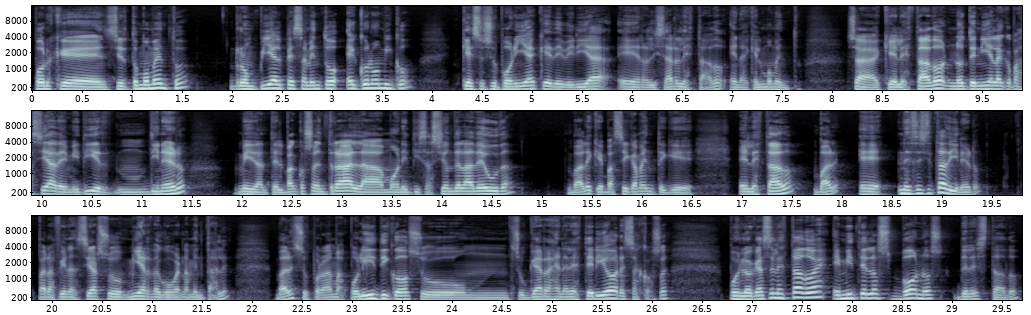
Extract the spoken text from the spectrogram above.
porque en ciertos momentos rompía el pensamiento económico que se suponía que debería eh, realizar el Estado en aquel momento. O sea, que el Estado no tenía la capacidad de emitir mm, dinero mediante el Banco Central, la monetización de la deuda, ¿vale? Que básicamente que el Estado, ¿vale? Eh, necesita dinero para financiar sus mierdas gubernamentales, ¿vale? Sus programas políticos, mm, sus guerras en el exterior, esas cosas. Pues lo que hace el Estado es emite los bonos del Estado,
